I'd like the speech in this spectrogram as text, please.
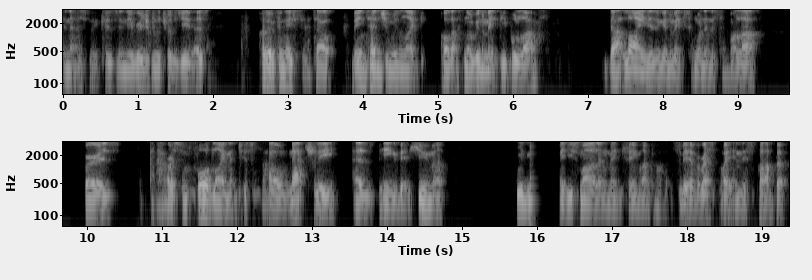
in that aspect. Because in the original trilogy, there's, I don't think they set out the intention wasn't like, oh, that's not going to make people laugh. That line isn't going to make someone in the cinema laugh. Whereas a Harrison Ford line that just fell naturally as being a bit of humor would make you smile and make you think like, oh, it's a bit of a respite in this part. But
